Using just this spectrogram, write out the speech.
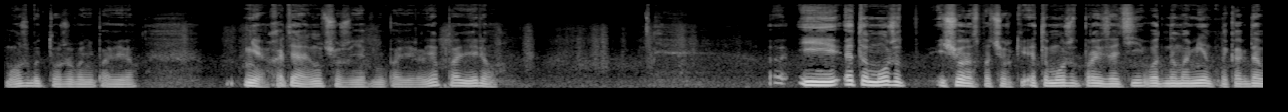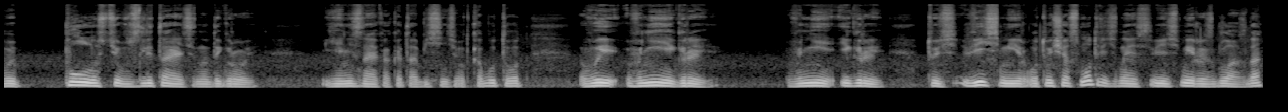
Может быть, тоже бы не поверил. Не, хотя, ну что же, я бы не поверил. Я поверил. И это может, еще раз подчеркиваю, это может произойти в одномоментно, когда вы полностью взлетаете над игрой. Я не знаю, как это объяснить. Вот как будто вот вы вне игры. Вне игры. То есть весь мир, вот вы сейчас смотрите на весь мир из глаз, да,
